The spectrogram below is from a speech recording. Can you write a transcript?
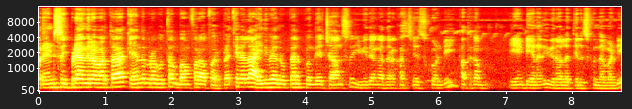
ఫ్రెండ్స్ ఇప్పుడే అందిన వార్త కేంద్ర ప్రభుత్వం బంఫర్ ఆఫర్. ప్రతి నెల ఐదు వేల రూపాయలు పొందే ఛాన్స్ ఈ విధంగా దరఖాస్తు చేసుకోండి. పథకం ఏంటి అనేది వివరాల్లో తెలుసుకుందామండి.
